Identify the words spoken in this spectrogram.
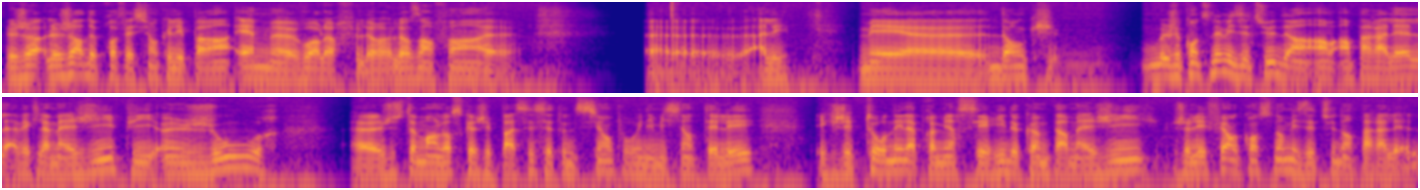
Le genre, le genre de profession que les parents aiment euh, voir leur, leurs enfants euh, euh, aller. Mais euh, donc je continuais mes études en, en, en, parallèle avec la magie, puis un jour, euh, justement lorsque j'ai passé cette audition pour une émission de télé et que j'ai tourné la première série de Comme par magie, je l'ai fait en continuant mes études en parallèle.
